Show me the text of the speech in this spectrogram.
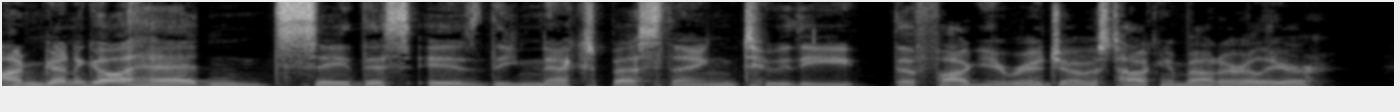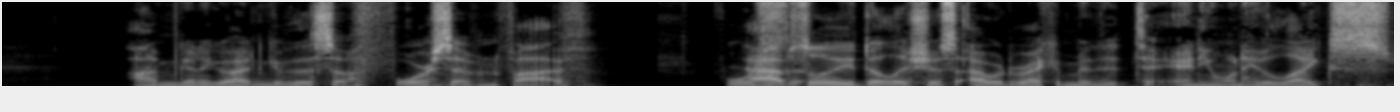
I'm gonna go ahead and say this is the next best thing to the the Foggy Ridge I was talking about earlier. I'm gonna go ahead and give this a four seven five. Four se- Absolutely delicious. I would recommend it to anyone who likes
